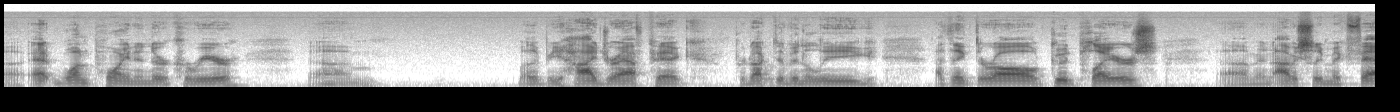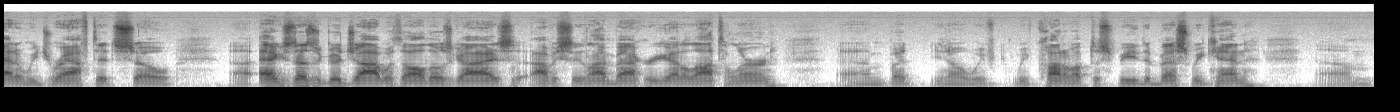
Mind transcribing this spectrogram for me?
uh, at one point in their career. Um, whether it be high draft pick, productive in the league. I think they're all good players. Um, and obviously, McFadden, we drafted. So, uh, Eggs does a good job with all those guys. Obviously, linebacker, you got a lot to learn. Um, but, you know, we've, we've caught them up to speed the best we can. Um,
